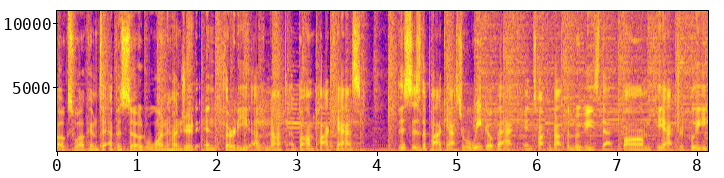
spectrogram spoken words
Folks, welcome to episode 130 of Not a Bomb Podcast. This is the podcast where we go back and talk about the movies that bombed theatrically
